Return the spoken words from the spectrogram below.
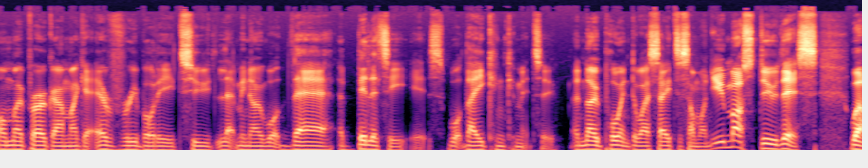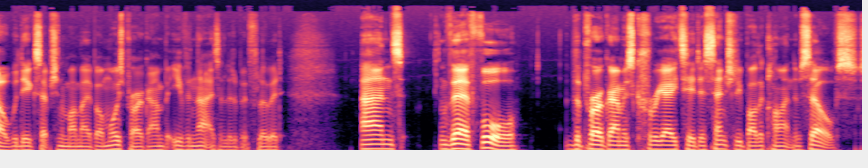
on my program, I get everybody to let me know what their ability is, what they can commit to. At no point do I say to someone, you must do this. Well, with the exception of my Mobile Moist program, but even that is a little bit fluid. And Therefore, the program is created essentially by the client themselves.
